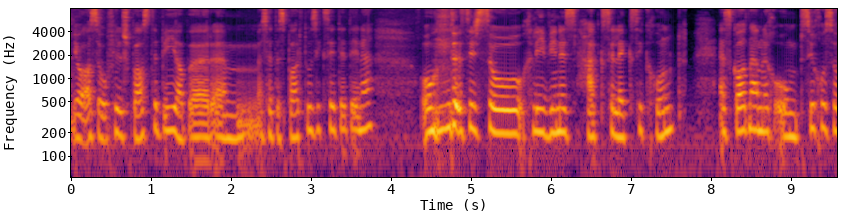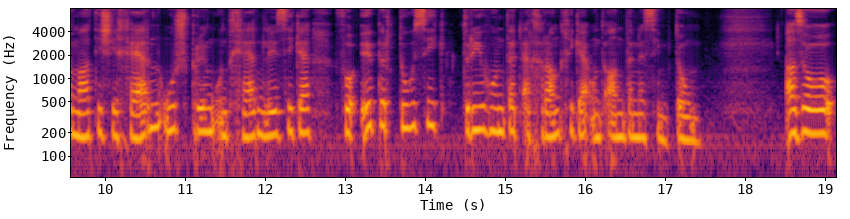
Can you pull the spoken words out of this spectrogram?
ja, also viel Spaß dabei, aber ähm, es hat ein paar Tausend Seiten drin. Und es ist so ein wie ein Hexenlexikon. Es geht nämlich um psychosomatische Kernursprünge und Kernlösungen von über 1300 Erkrankungen und anderen Symptomen. Also,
